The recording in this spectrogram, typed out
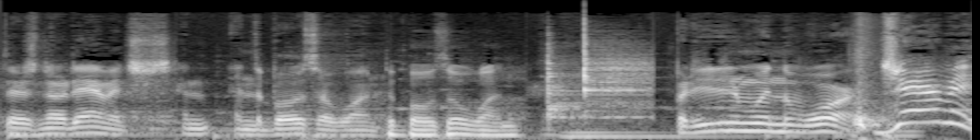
there's no damage and, in the bozo won. The bozo won. But he didn't win the war. Jeremy,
